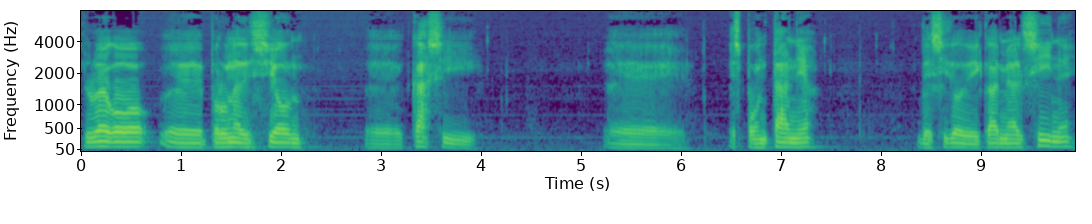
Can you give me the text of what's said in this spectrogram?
luego eh, por una decisión casi espontánea, decido dedicarme al cine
